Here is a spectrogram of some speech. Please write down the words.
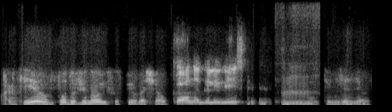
А где в воду вино Иисус превращал? Кана Галилейская. Это нельзя сделать.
